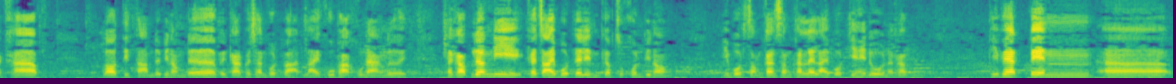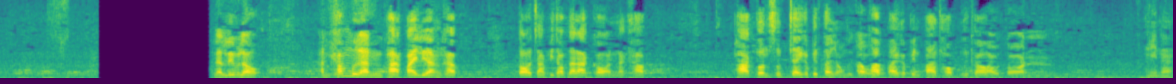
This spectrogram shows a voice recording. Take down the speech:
ะครับรอติดตามด้วยพี่น้องเด้อเป็นการประชันบทบาทหลายคู่พระคู่นางเลยนะครับเรื่องนี้กระจายบทได้เล่นกับทุกคนพี่น้อง มีบทสำคัญสำคัญหลาย ๆ บทที่ให้ดูนะครับพี่แพทย์เป็นเอ่อเนี่ยลืมเราอันข้ามเมือนภาคปลายเรื่องครับ ต่อจากพี่ท็อปนารากรนะครับ ภาคต้นสุดใจก็เป็นตาหยองคือเก้าภาคปลายก็เป็นปลาท็อปคือเก้าเอาตอน นี่นะ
